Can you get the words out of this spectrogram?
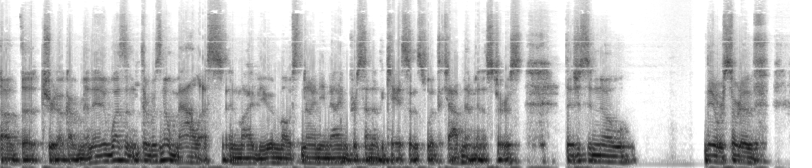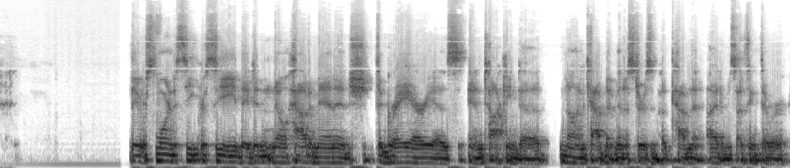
of the Trudeau government. And it wasn't, there was no malice, in my view, in most 99% of the cases with the cabinet ministers. They just didn't know, they were sort of they were sworn to secrecy. They didn't know how to manage the gray areas and talking to non cabinet ministers about cabinet items. I think they were,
